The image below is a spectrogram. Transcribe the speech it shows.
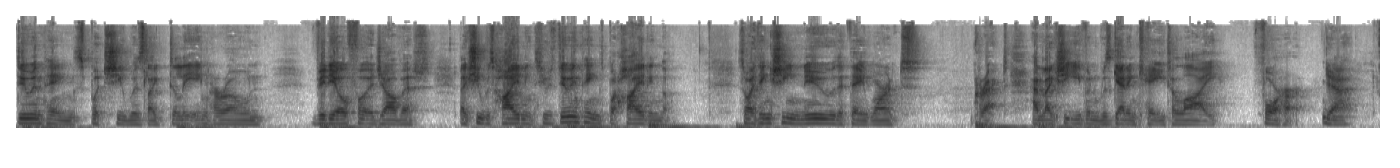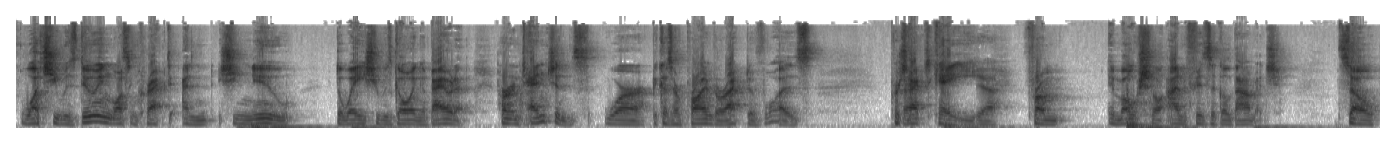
doing things, but she was like deleting her own video footage of it. Like she was hiding. She was doing things, but hiding them. So I think she knew that they weren't correct, and like she even was getting Cady to lie for her yeah what she was doing wasn't correct and she knew the way she was going about it her intentions were because her prime directive was protect cady Yeah. from emotional and physical damage so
